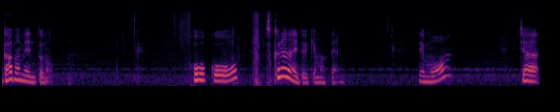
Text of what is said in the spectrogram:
ガバメントの方向を作らないといけません。でもじゃあ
